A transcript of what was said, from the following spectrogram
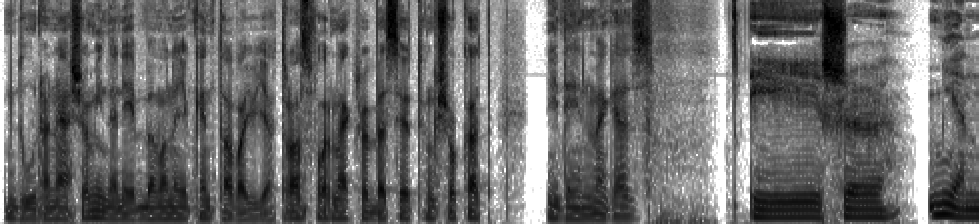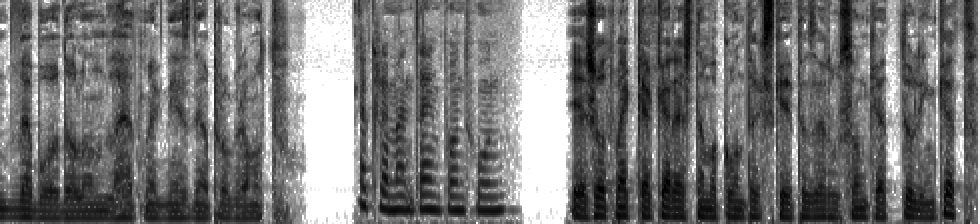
duranása. Minden évben van egyébként, tavaly ugye a transformákról beszéltünk sokat, idén meg ez. És milyen weboldalon lehet megnézni a programot? A clementine.hu-n. És ott meg kell keresnem a Context 2022 linket?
